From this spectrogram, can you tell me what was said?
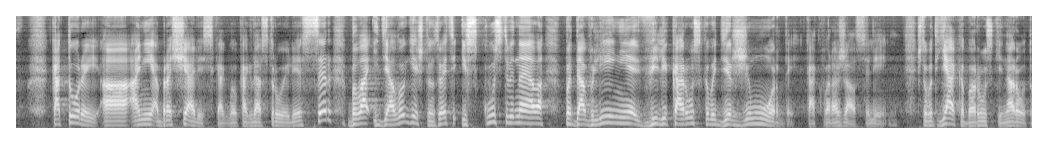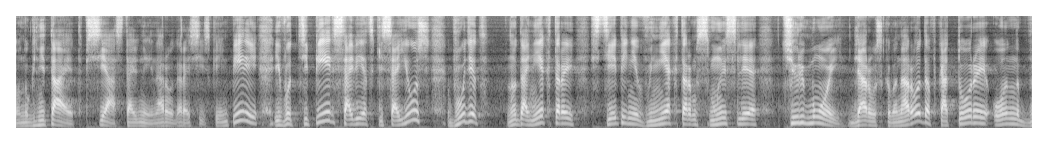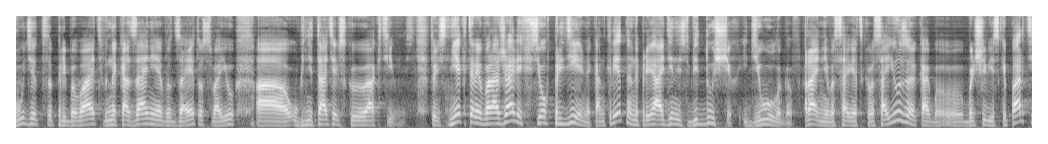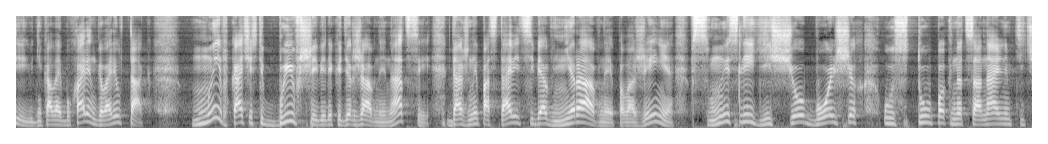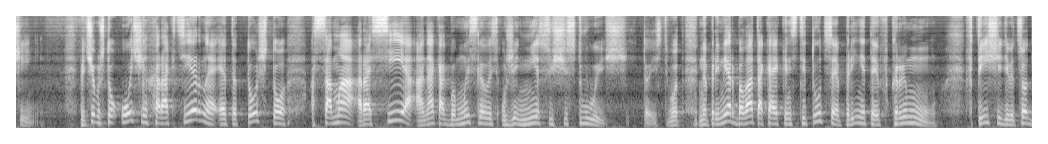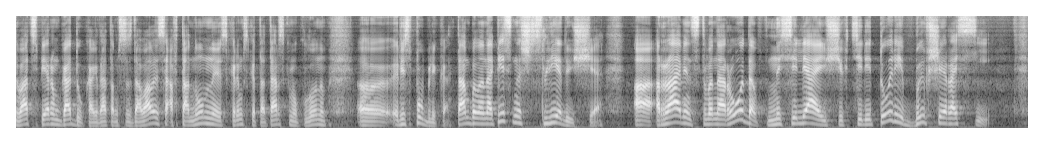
которой а, они обращались, как бы, когда строили СССР, была идеология, что называется, искусственного подавления великорусского держиморды, как выражался Ленин. Что вот якобы русский народ, он угнетает все остальные народы Российской империи, и вот теперь Советский Союз будет ну, до некоторой степени, в некотором смысле тюрьмой для русского народа, в которой он будет пребывать в наказание вот за эту свою а, угнетательскую активность. То есть некоторые выражали все предельно конкретно. Например, один из ведущих идеологов раннего Советского Союза, как бы большевистской партии, Николай Бухарин, говорил так мы в качестве бывшей великодержавной нации должны поставить себя в неравное положение в смысле еще больших уступок национальным течениям. Причем, что очень характерно, это то, что сама Россия, она как бы мыслилась уже несуществующей. То есть, вот, например, была такая конституция, принятая в Крыму в 1921 году, когда там создавалась автономная с крымско-татарским уклоном э, республика. Там было написано следующее а, равенство народов, населяющих территории бывшей России.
